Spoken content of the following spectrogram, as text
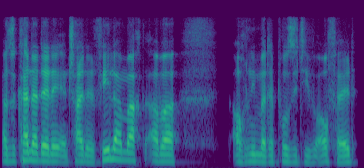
also keiner, der den entscheidenden Fehler macht, aber auch niemand, der positiv auffällt.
